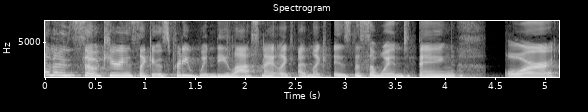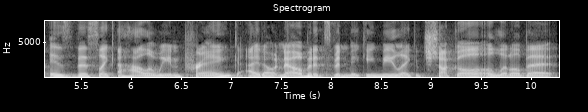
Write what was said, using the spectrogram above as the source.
And I'm so curious. Like it was pretty windy last night. Like I'm like, is this a wind thing? Or is this like a Halloween prank? I don't know, but it's been making me like chuckle a little bit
